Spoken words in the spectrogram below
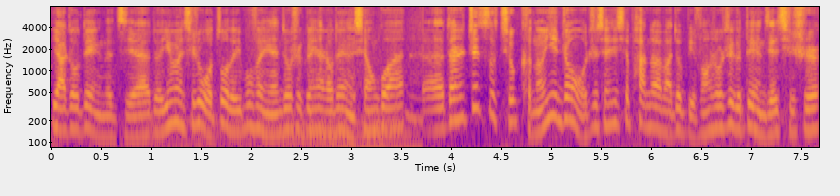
亚洲电影的节，对，因为其实我做的一部分研究是跟亚洲电影相关，呃，但是这次就可能印证我之前一些判断吧，就比方说这个电影节其实，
